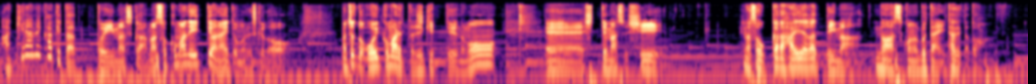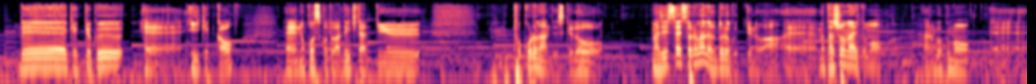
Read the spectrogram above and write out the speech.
諦めかけたと言いますか、まあ、そこまで言ってはないと思うんですけど、まあ、ちょっと追い込まれた時期っていうのも、えー、知ってますし、まあ、そっから這い上がって今のあそこの舞台に立てたと。で、結局、えー、いい結果を、えー、残すことができたっていうところなんですけど、まあ、実際それまでの努力っていうのは、えーまあ、多少なりともあの僕も、え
